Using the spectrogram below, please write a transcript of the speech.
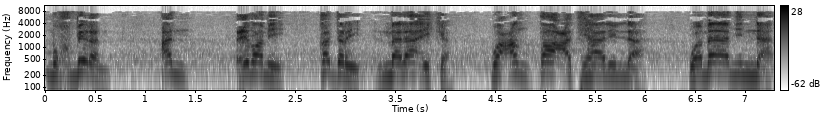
مخبرا عن عظم قدر الملائكة وعن طاعتها لله وما منا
